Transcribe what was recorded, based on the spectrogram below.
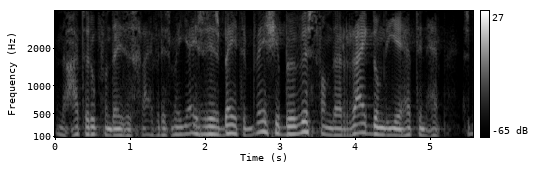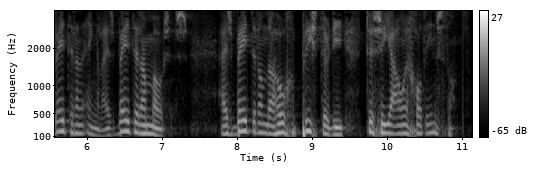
En de harteroep van deze schrijver is, maar Jezus is beter. Wees je bewust van de rijkdom die je hebt in hem. Hij is beter dan engelen, hij is beter dan Mozes. Hij is beter dan de hoge priester die tussen jou en God instond.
